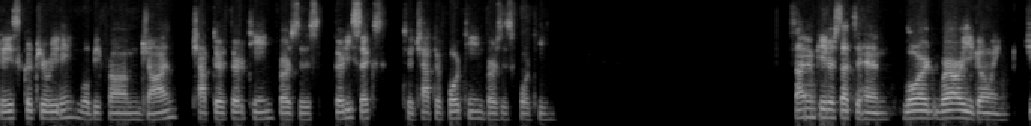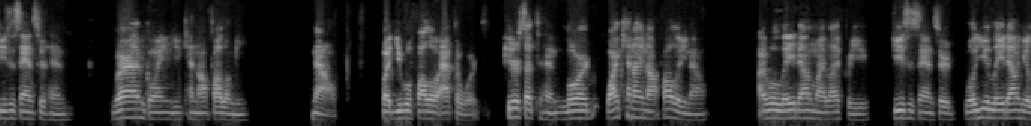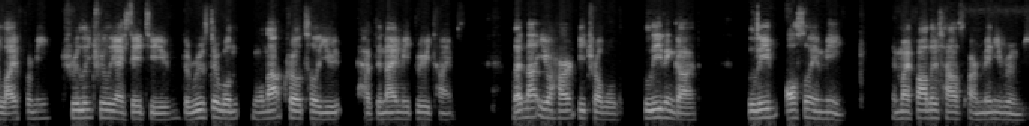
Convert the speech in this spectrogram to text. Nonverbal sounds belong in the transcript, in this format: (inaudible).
Today's scripture reading will be from John chapter 13, verses 36 to chapter 14, verses 14. Simon Peter said to him, Lord, where are you going? Jesus answered him, Where I am going, you cannot follow me now, but you will follow afterwards. Peter said to him, Lord, why can I not follow you now? I will lay down my life for you. Jesus answered, Will you lay down your life for me? Truly, truly, I say to you, the rooster will, will not crow till you have denied me three times. Let not your heart be troubled. Believe in God. Believe also in me. In my Father's house are many rooms.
